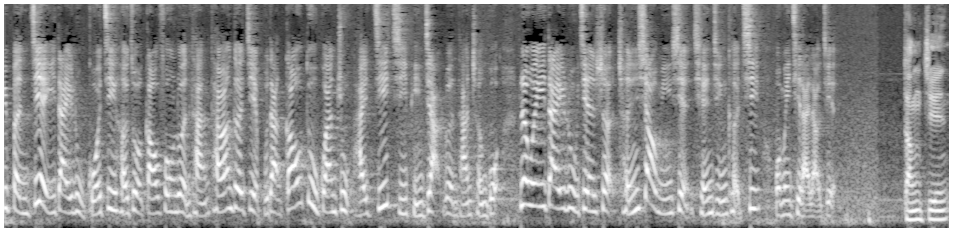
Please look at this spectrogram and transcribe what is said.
于本届“一带一路”国际合作高峰论坛，台湾各界不但高度关注，还积极评价论坛成果，认为“一带一路”建设成效明显，前景可期。我们一起来了解。当今，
